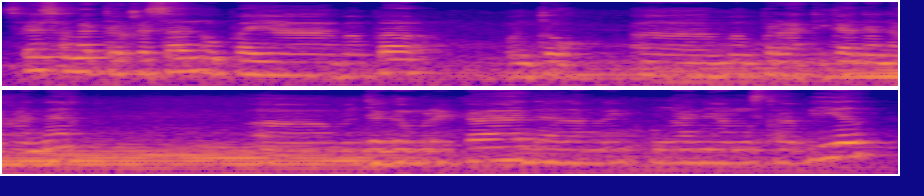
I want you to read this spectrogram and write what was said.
Saya sangat terkesan upaya Bapak untuk eh, memperhatikan anak-anak, eh, menjaga mereka dalam lingkungan yang stabil.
